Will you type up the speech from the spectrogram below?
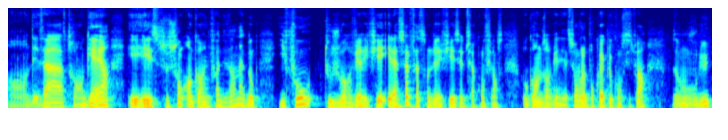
en, désastre, en guerre, et, ce sont encore une fois des arnaques. Donc il faut toujours vérifier, et la seule façon de vérifier, c'est de faire confiance aux grandes organisations. Voilà pourquoi avec le consistoire, nous avons voulu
